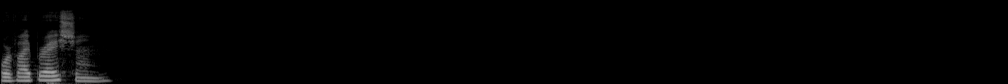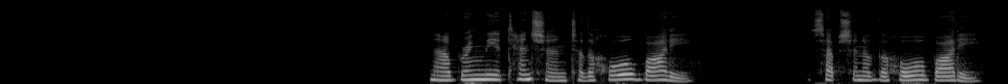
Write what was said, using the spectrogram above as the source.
or vibration. Now bring the attention to the whole body, perception of the whole body,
